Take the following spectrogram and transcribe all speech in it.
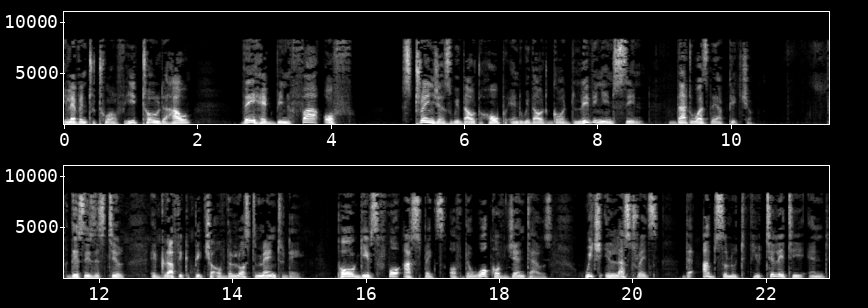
11 to 12, he told how they had been far off, strangers without hope and without God, living in sin. That was their picture. This is still a graphic picture of the lost man today. Paul gives four aspects of the walk of Gentiles, which illustrates the absolute futility and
